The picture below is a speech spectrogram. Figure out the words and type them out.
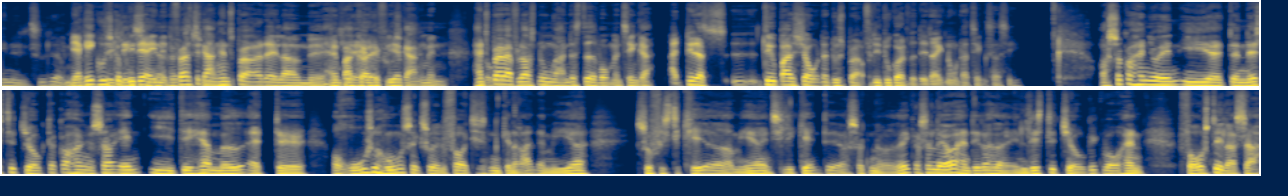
en af de tidligere. Jamen, jeg kan ikke huske, om det, det er en af de første gang, han spørger det, eller om øh, han bare gør det flere gange. Men han spørger okay. i hvert fald også nogle andre steder, hvor man tænker, at det, der, det er jo bare sjovt, at du spørger, fordi du godt ved, det er der ikke nogen, der har tænkt sig at sige. Og så går han jo ind i den næste joke, der går han jo så ind i det her med at, uh, at rose homoseksuelle for, at de sådan generelt er mere sofistikerede og mere intelligente og sådan noget. Ikke? Og så laver han det, der hedder en liste joke, ikke? hvor han forestiller sig,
